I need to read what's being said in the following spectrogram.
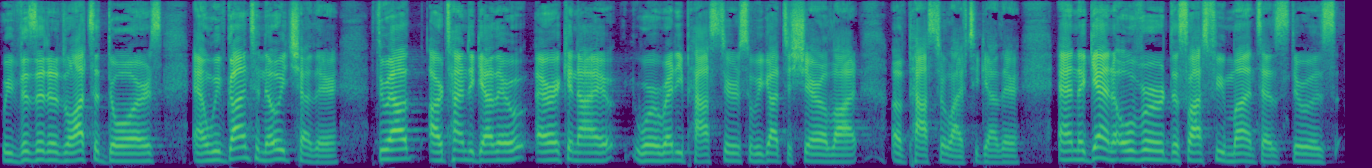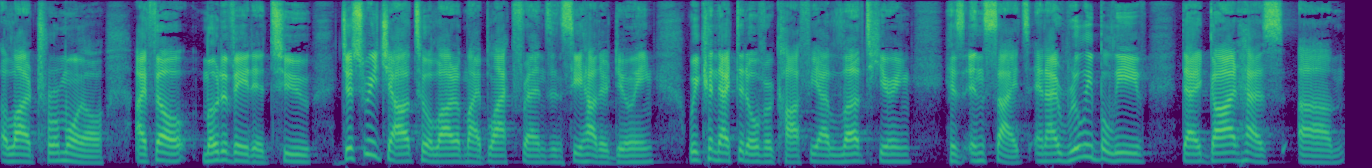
we visited lots of doors, and we've gotten to know each other throughout our time together, Eric and I were already pastors, so we got to share a lot of pastor life together. And again, over this last few months, as there was a lot of turmoil, I felt motivated to just reach out to a lot of my black friends and see how they're doing. We connected over coffee. I loved hearing his insights. And I really believe that God has um,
